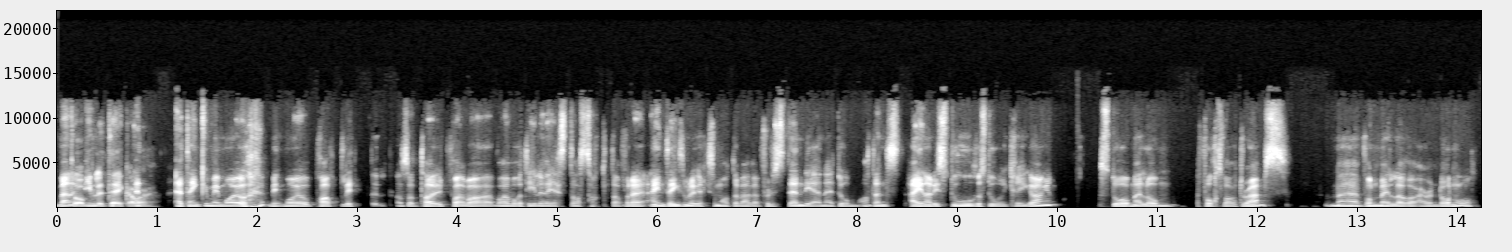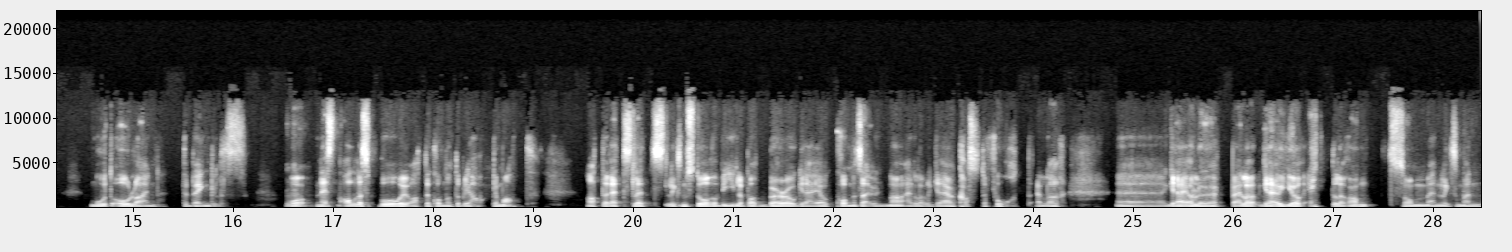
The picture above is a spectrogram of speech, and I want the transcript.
Men tåpelig take av meg. Jeg tenker vi må jo, vi må jo prate litt, altså ta ut fra hva, hva våre tidligere gjester har sagt. da, for Det er én ting som det virker som å være fullstendig enighet om. At en, en av de store store krigene står mellom forsvaret til Rams, med Von Miller og Aaron Donald, mot O-line til Bengals. Og nesten alle spår jo at det kommer til å bli hakkemat. At det rett og slett liksom står og hviler på at Burrow greier å komme seg unna, eller greier å kaste fort, eller eh, greier å løpe, eller greier å gjøre et eller annet som en, liksom en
